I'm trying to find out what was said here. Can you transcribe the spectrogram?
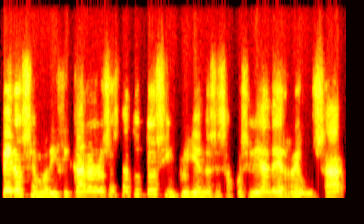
Pero se modificaron los estatutos incluyéndose esa posibilidad de rehusar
